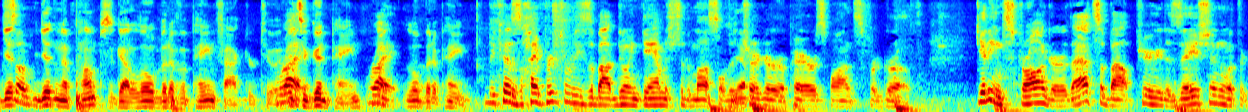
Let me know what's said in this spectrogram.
Get, so- getting the pumps has got a little bit of a pain factor to it. Right. It's a good pain. Right. A little bit of pain. because hypertrophy is about doing damage to the muscle to Yep. trigger a repair response for growth. Getting stronger, that's about periodization with the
